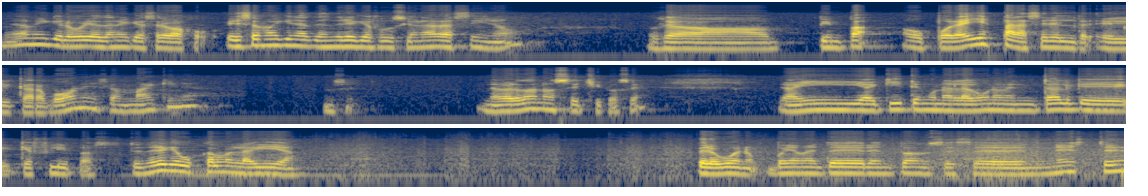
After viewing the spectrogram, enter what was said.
Me da a mí que lo voy a tener que hacer abajo. Esa máquina tendría que funcionar así, ¿no? O sea... Pimpa... O por ahí es para hacer el, el carbón esa máquina. No sé. La verdad no sé chicos, ¿eh? Ahí, aquí tengo una laguna mental que, que flipas. Tendré que buscarlo en la guía. Pero bueno, voy a meter entonces en este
